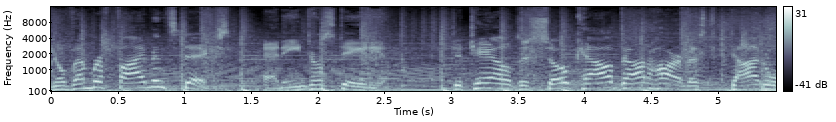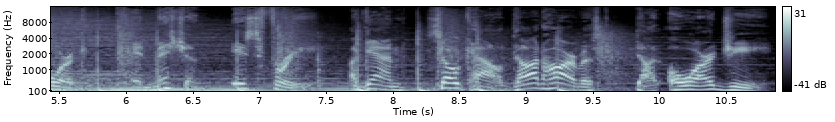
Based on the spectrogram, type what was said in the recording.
November 5 and 6 at Angel Stadium. Details at socal.harvest.org. Admission is free. Again, socal.harvest.org.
